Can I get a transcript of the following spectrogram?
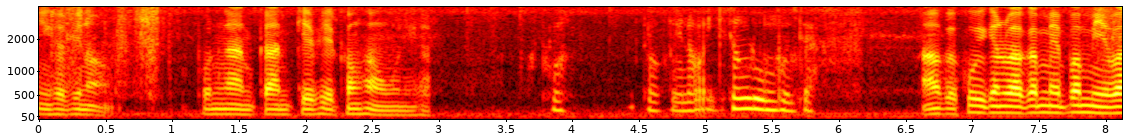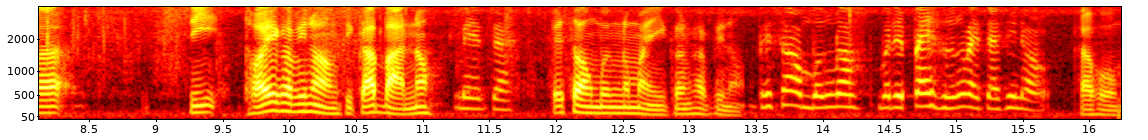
นี่ครับพี่น้องผลงานการเก็บเห็ดของเฮามื้อนี้ครับดอกน้อยๆอยู่ทั้งรุมพุ่นจ้ะเอาก็คุยกันว่ากับแม่ป้ามีว่าสิถอยครับพี่น้องสิกลับบ้านเนาะแม่จ้ะไปส่องเบิ่งหน่อใหม่ก่อนครับพี่น้องไปซ่อมเบิ้งเนาะบ่ได้ไปหึงอะไรจ้ะพี่น้องครับผม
